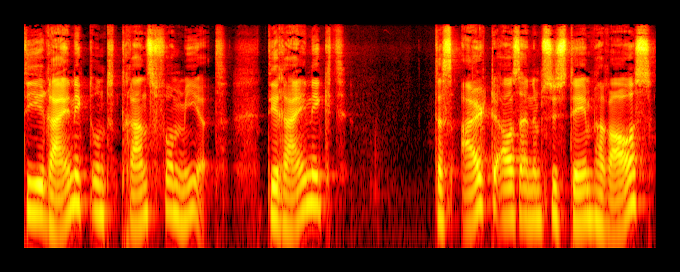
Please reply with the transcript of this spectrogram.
die reinigt und transformiert. Die reinigt das Alte aus einem System heraus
